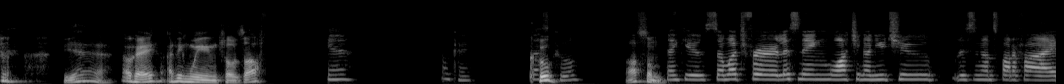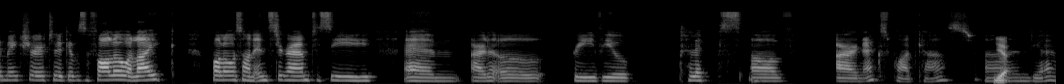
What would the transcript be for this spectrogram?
yeah. Okay, I think we can close off. Yeah. Okay. That's Cool. cool. Awesome. Thank you so much for listening, watching on YouTube, listening on Spotify. Make sure to give us a follow, a like, follow us on Instagram to see um our little preview clips of our next podcast. And yeah,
